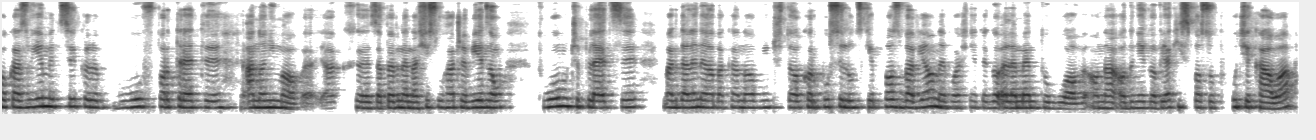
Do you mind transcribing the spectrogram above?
pokazujemy cykl głów portrety anonimowe. Jak zapewne nasi słuchacze wiedzą, tłum czy plecy Magdaleny Abakanowicz to korpusy ludzkie pozbawione właśnie tego elementu głowy. Ona od niego w jakiś sposób uciekała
